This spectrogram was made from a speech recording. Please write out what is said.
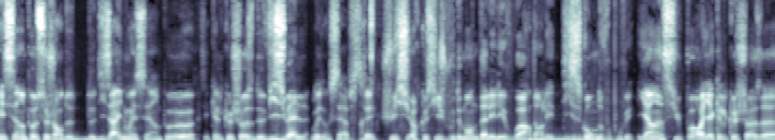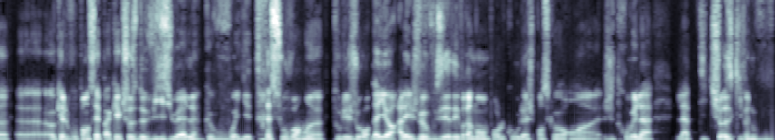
mais c'est un peu ce genre de, de design, ouais. C'est un peu, euh, c'est quelque chose de visuel. Oui, donc c'est abstrait. Je suis sûr que si je vous demande d'aller les voir dans les 10 secondes, vous pouvez. Il y a un support, il y a quelque chose euh, euh, auquel vous pensez pas, quelque chose de visuel que vous voyez très souvent euh, tous les jours. D'ailleurs, allez, je vais vous aider vraiment pour le coup. Là, je pense que euh, j'ai trouvé la la petite chose qui va nous vous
